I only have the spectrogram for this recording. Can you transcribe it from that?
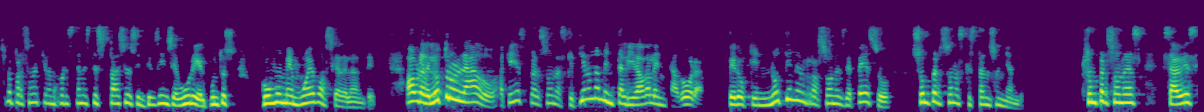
es una persona que a lo mejor está en este espacio de sentirse insegura y el punto es cómo me muevo hacia adelante. Ahora, del otro lado, aquellas personas que tienen una mentalidad alentadora, pero que no tienen razones de peso, son personas que están soñando. Son personas, ¿sabes?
